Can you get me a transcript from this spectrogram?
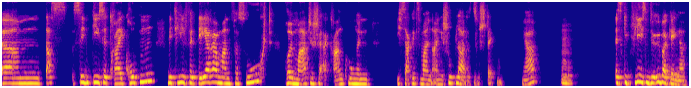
Ähm, das sind diese drei Gruppen, mit Hilfe derer man versucht, rheumatische Erkrankungen, ich sage jetzt mal, in eine Schublade zu stecken. Ja. Mhm. Es gibt fließende Übergänge.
